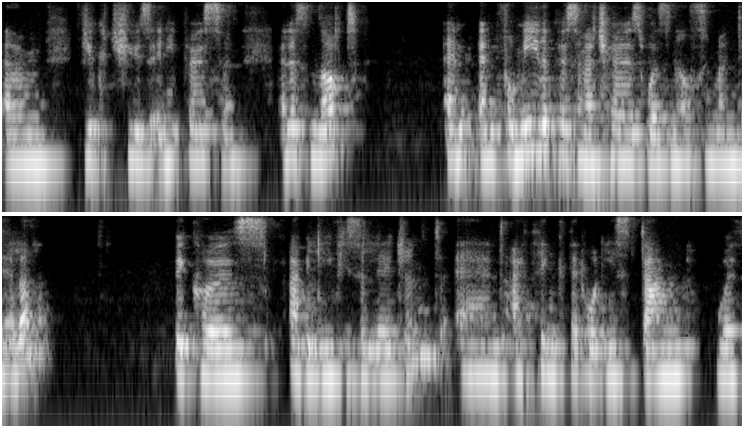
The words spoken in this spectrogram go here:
um, if you could choose any person. And it's not. And and for me, the person I chose was Nelson Mandela because I believe he's a legend, and I think that what he's done with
